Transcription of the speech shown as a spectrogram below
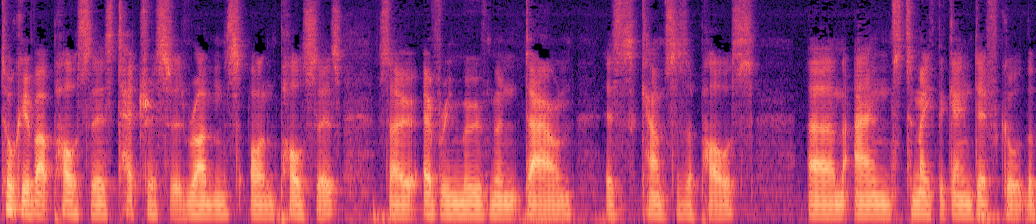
Talking about pulses, Tetris runs on pulses. So every movement down is counts as a pulse. Um, and to make the game difficult, the,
